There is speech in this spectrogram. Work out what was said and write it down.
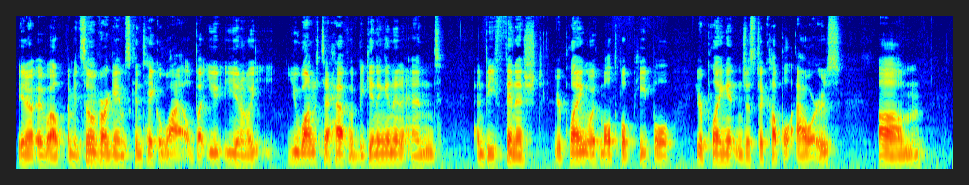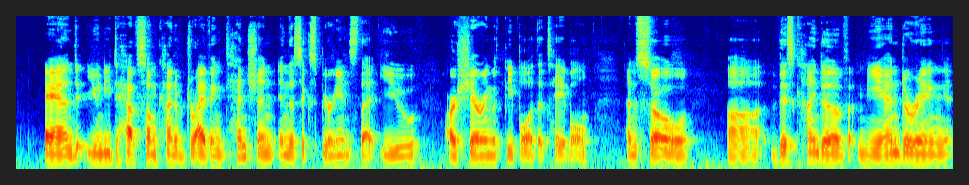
you know, well, I mean, some of our games can take a while, but you, you know, you want it to have a beginning and an end and be finished. You're playing it with multiple people. You're playing it in just a couple hours. Um, and you need to have some kind of driving tension in this experience that you are sharing with people at the table. And so uh, this kind of meandering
